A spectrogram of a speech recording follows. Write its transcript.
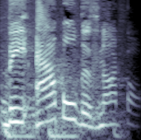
The apple does not fall.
